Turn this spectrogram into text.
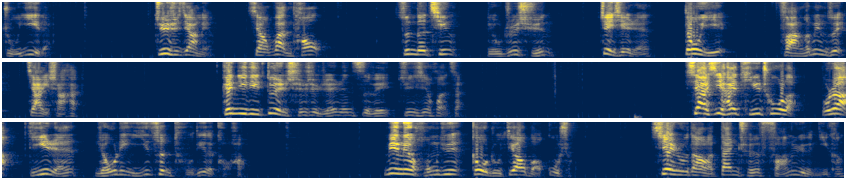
主义的军事将领，像万涛、孙德清、柳直荀这些人都以反革命罪加以杀害。根据地顿时是人人自危，军心涣散。夏曦还提出了不让敌人蹂躏一寸土地的口号，命令红军构筑碉堡固守，陷入到了单纯防御的泥坑。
